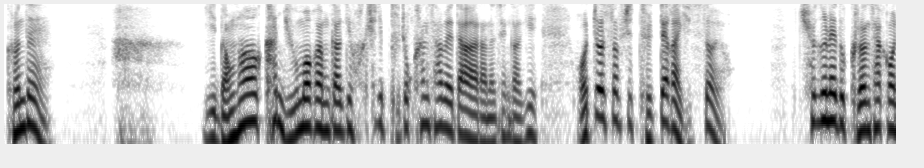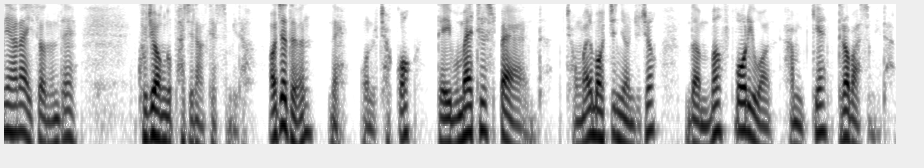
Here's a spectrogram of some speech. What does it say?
그런데 하, 이 넉넉한 유머 감각이 확실히 부족한 사회다라는 생각이 어쩔 수 없이 들 때가 있어요. 최근에도 그런 사건이 하나 있었는데 굳이 언급하지는 않겠습니다. 어쨌든 네 오늘 첫 곡 데이브 매튜스 밴드 정말 멋진 연주죠. 넘버 41 함께 들어봤습니다.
